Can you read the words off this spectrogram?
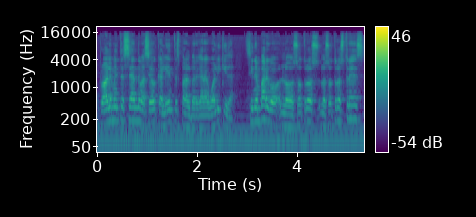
probablemente sean demasiado calientes para albergar agua líquida. Sin embargo, los otros, los otros tres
